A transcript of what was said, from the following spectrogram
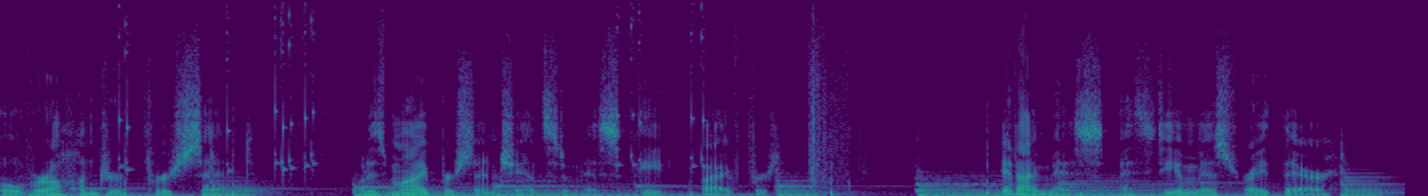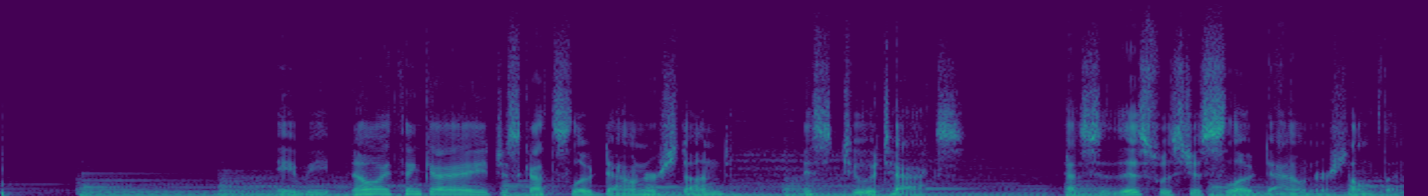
over a hundred percent. What is my percent chance to miss? 85%. Did I miss? I see a miss right there. Maybe. No, I think I just got slowed down or stunned. Missed two attacks. Yeah, so this was just slowed down or something.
